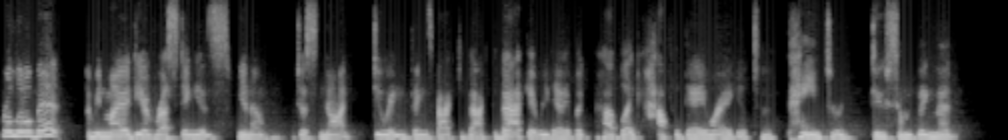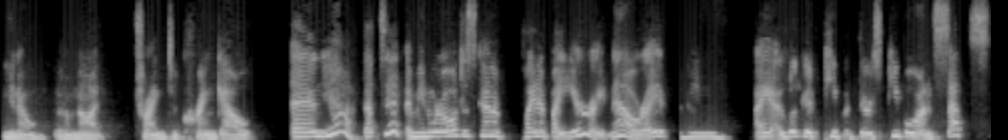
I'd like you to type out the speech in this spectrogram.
for a little bit i mean my idea of resting is you know just not doing things back to back to back every day but have like half a day where i get to paint or do something that you know that i'm not trying to crank out. And yeah, that's it. I mean, we're all just kind of playing it by ear right now, right? I mean, I, I look at people, there's people on sets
